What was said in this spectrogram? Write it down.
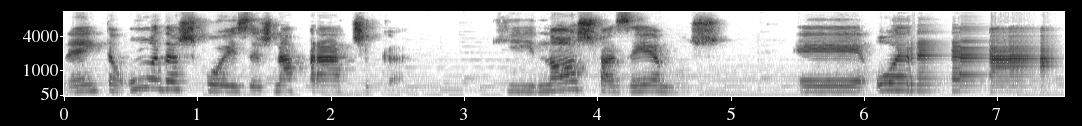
Né? Então, uma das coisas na prática que nós fazemos é orar,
